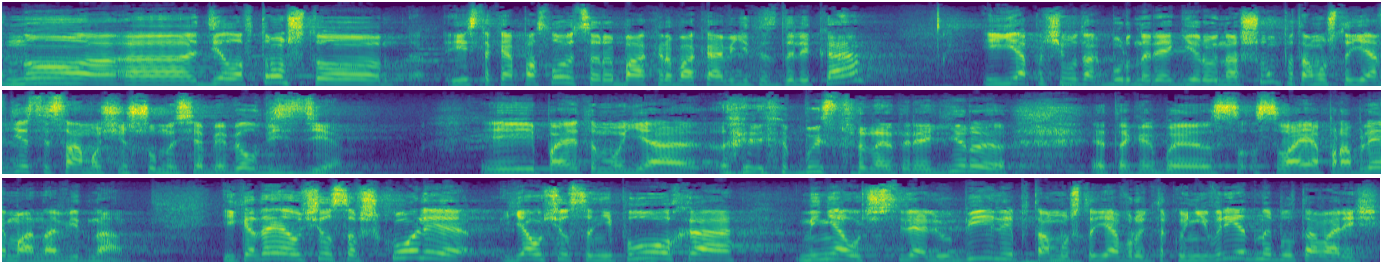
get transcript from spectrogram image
но э, дело в том, что есть такая пословица «рыбак рыбака видит издалека». И я почему так бурно реагирую на шум? Потому что я в детстве сам очень шумно себя вел везде. И поэтому я быстро на это реагирую. Это как бы своя проблема, она видна. И когда я учился в школе, я учился неплохо, меня учителя любили, потому что я вроде такой невредный был товарищ.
